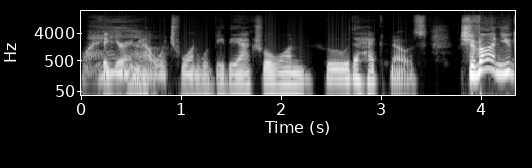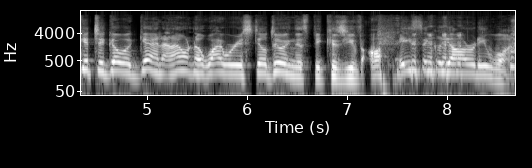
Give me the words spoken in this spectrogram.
Wow. figuring out which one would be the actual one. Who the heck knows? Siobhan, you get to go again. And I don't know why we're still doing this because you've all basically already won.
